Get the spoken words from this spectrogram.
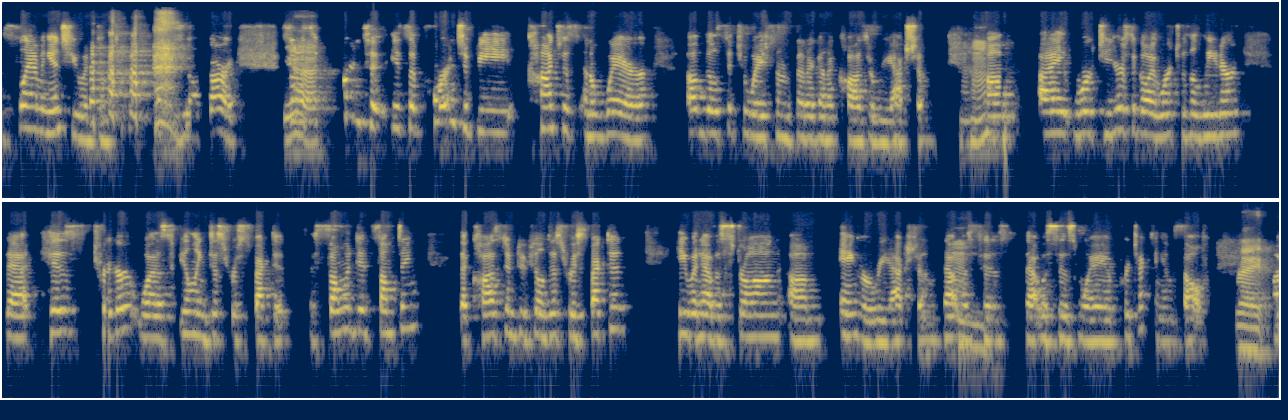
slamming into you and you off guard so yeah. it's important to it's important to be conscious and aware of those situations that are going to cause a reaction mm-hmm. um, i worked years ago i worked with a leader that his trigger was feeling disrespected if someone did something that caused him to feel disrespected, he would have a strong um, anger reaction. That mm. was his that was his way of protecting himself. Right. My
